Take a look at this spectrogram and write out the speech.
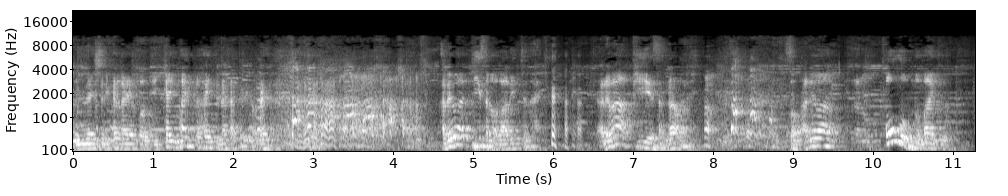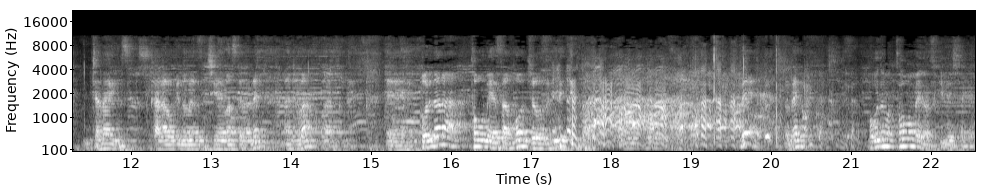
みみんな一緒に輝こうって一回マイク入ってなかったけどね。あれは T さんが悪いんじゃない。あれは PA さんが悪い。そうあれはあのオンオフのマイクじゃないです。カラオケのマイクと違いますからね。あれは悪くない、えーこれなら透明さんも上手にできるとねね。僕でも透明の好きでしたけど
